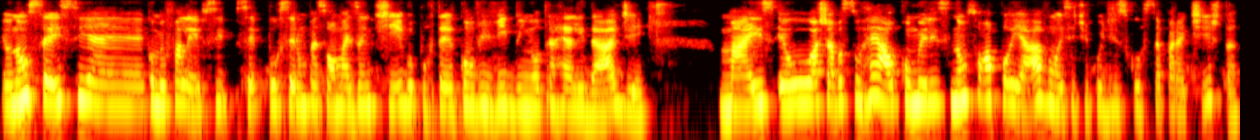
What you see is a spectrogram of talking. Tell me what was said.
Eu não sei se é, como eu falei, se, se, por ser um pessoal mais antigo, por ter convivido em outra realidade, mas eu achava surreal como eles não só apoiavam esse tipo de discurso separatista,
